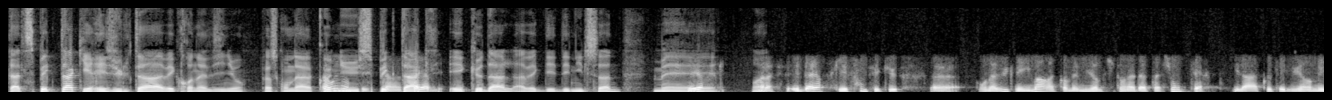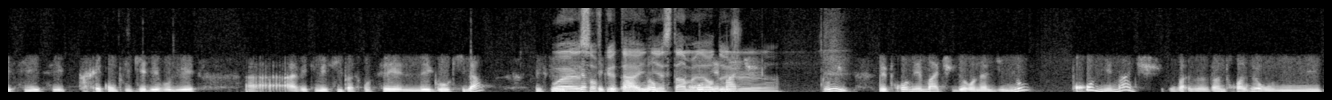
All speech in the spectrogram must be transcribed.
T'as- le spectacle et résultat avec Ronaldinho. Parce qu'on a oui, connu spectacle et que dalle avec des, des Nilsson. Mais. Ouais. Voilà. Et d'ailleurs, ce qui est fou, c'est que euh, on a vu que Neymar a quand même eu un petit temps d'adaptation. Certes, il a à côté de lui un Messi et c'est très compliqué d'évoluer euh, avec Messi parce qu'on sait l'ego qu'il a. Ouais, dire, sauf que t'as exemple, Iniesta en meneur de match- jeu. là. Oui, les premiers matchs de Ronaldinho, premier match, 23h ou minuit,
